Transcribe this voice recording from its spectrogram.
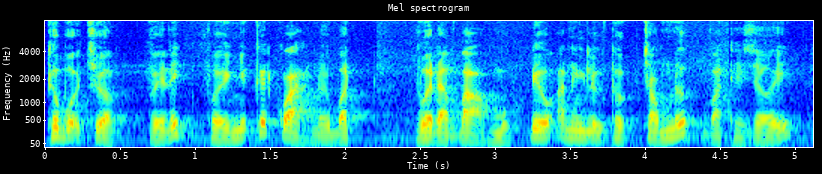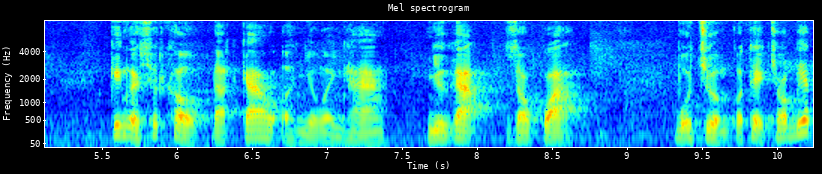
Thưa Bộ trưởng, về đích với những kết quả nổi bật vừa đảm bảo mục tiêu an ninh lương thực trong nước và thế giới, kim ngạch xuất khẩu đạt cao ở nhiều ngành hàng như gạo, rau quả. Bộ trưởng có thể cho biết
